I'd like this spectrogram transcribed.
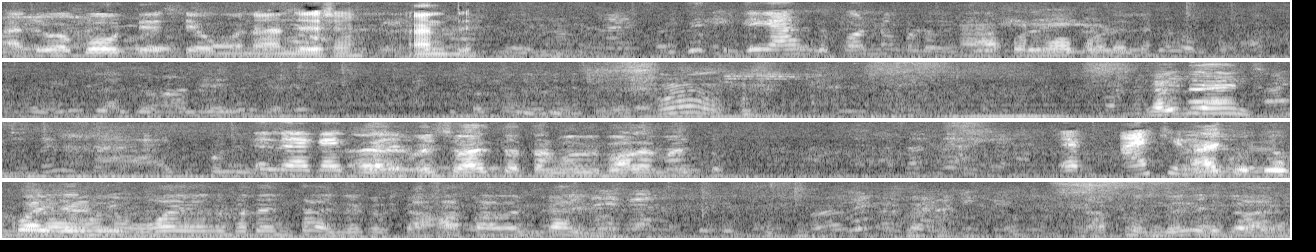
આ દવા બહુ તેજ છે એવું મને આંધે છે. આંધે. હા પણ ન પડે લે. જલ્દી આવીને એ, વૈસો તો તાર મમ્મી ભાડે માંગતો આખું તો કોઈ જલ્દી ઓલું હોય એને બધાને થાય નકર કે હાથ આવે ને કાંઈ ન થાય. આ તો મેં જવાનું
